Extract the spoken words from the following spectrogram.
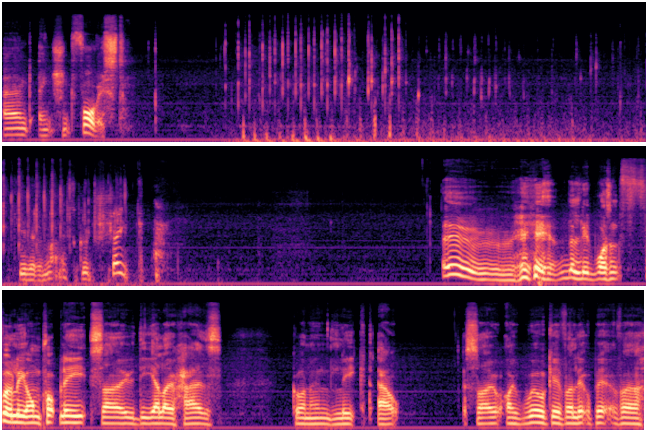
and Ancient Forest. Give it a nice good shake. Ooh, the lid wasn't fully on properly so the yellow has gone and leaked out. So I will give a little bit of a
